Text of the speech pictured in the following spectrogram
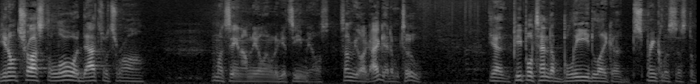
You don't trust the Lord, that's what's wrong. I'm not saying I'm the only one who gets emails. Some of you are like, I get them too. Yeah, people tend to bleed like a sprinkler system.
